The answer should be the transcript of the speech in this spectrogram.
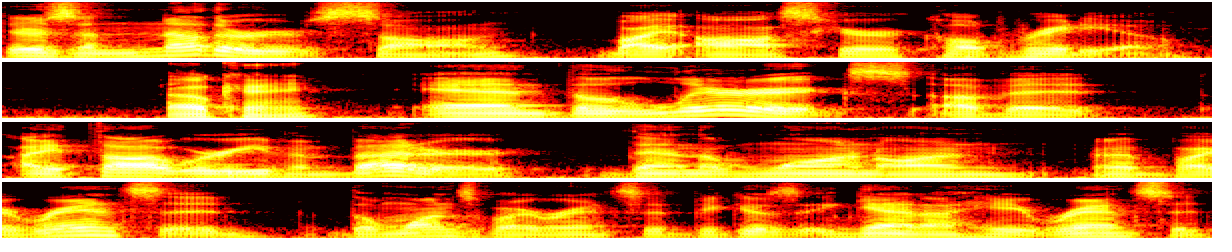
there's another song by Osker called "Radio." Okay. and the lyrics of it I thought were even better than the one on uh, by Rancid, the ones by Rancid because again I hate Rancid,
